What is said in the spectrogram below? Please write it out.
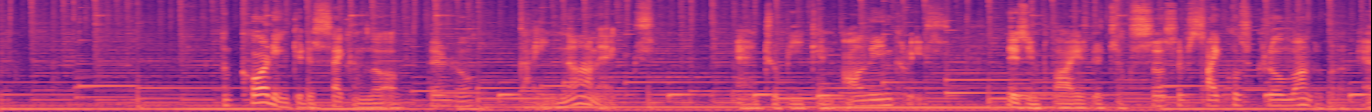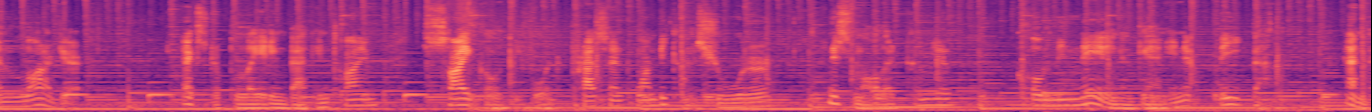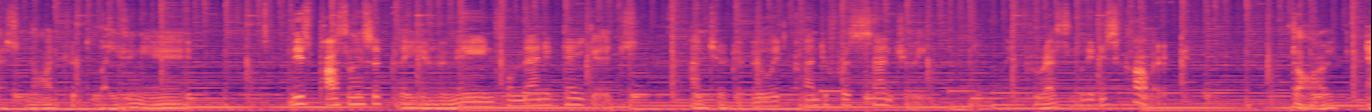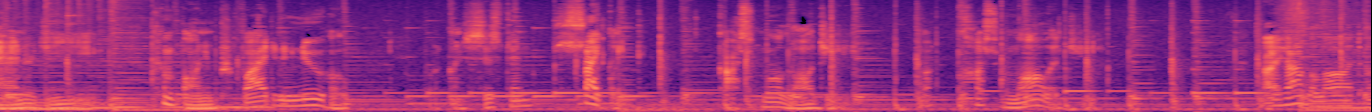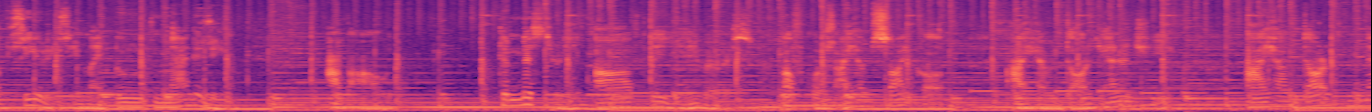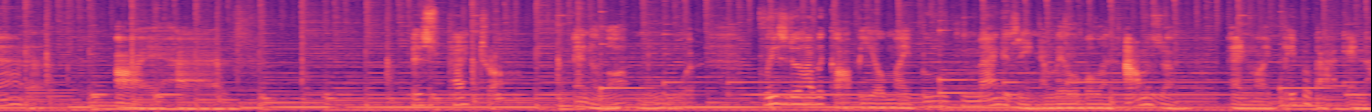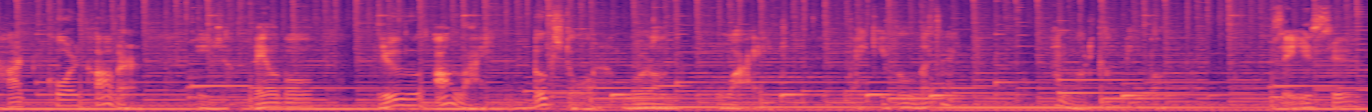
According to the second law of thermodynamics, entropy can only increase. This implies that successive cycles grow longer and larger. Extrapolating back in time, cycles before the present one becomes shorter and smaller, culminating again in a big bang, and thus not replacing it. This puzzling situation remained for many decades until the early 21st century when progressively discovered dark energy component provided a new hope for consistent cyclic cosmology. But cosmology. I have a lot of series in my book magazine about the mystery of the universe. Of course, I have cycle, I have dark energy, I have dark matter, I have a spectrum, and a lot more. Please do have a copy of my book magazine available on Amazon, and my paperback and hardcore cover is available through online bookstore worldwide why. Thank you for listening and welcome people. See you soon.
